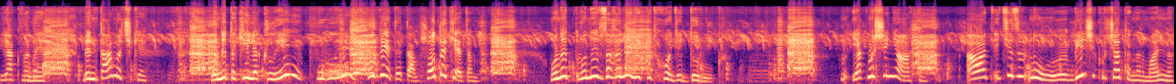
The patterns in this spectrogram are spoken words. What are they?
як вони, бентамочки. Вони такі лякливі. Куди ти там? Що таке там? Вони, вони взагалі не підходять до рук. Ну, Як мишенята. А ці ну, більші курчата нормально.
